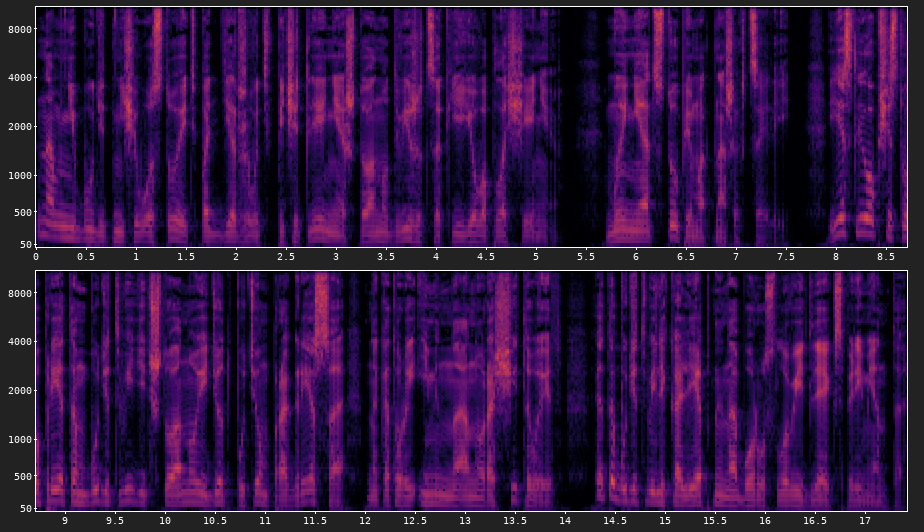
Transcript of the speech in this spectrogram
нам не будет ничего стоить поддерживать впечатление, что оно движется к ее воплощению. Мы не отступим от наших целей. Если общество при этом будет видеть, что оно идет путем прогресса, на который именно оно рассчитывает, это будет великолепный набор условий для эксперимента.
